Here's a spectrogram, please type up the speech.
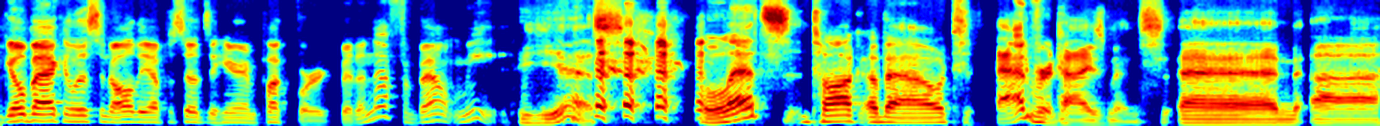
go back and listen to all the episodes of here in puckburg but enough about me Yes. Let's talk about advertisements. And uh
